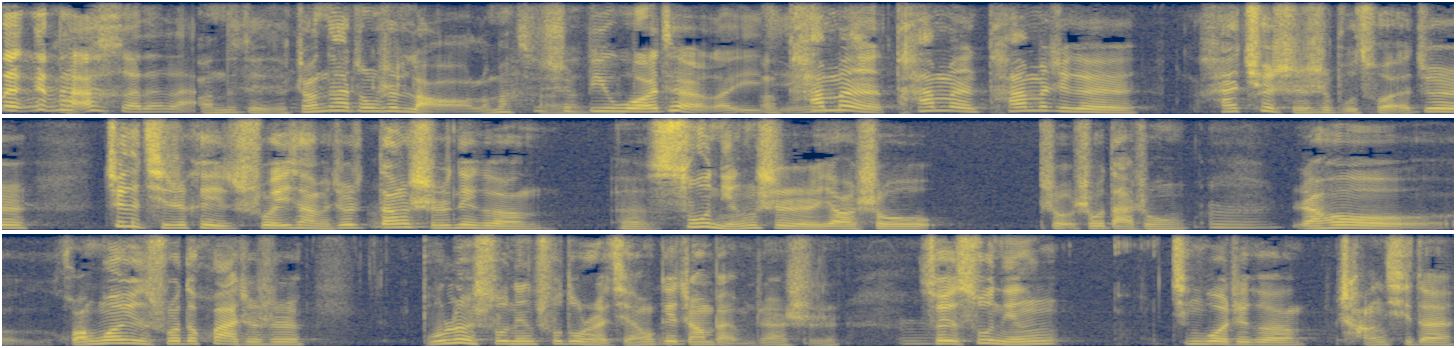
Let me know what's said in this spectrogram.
能跟他合得来，啊，那对对，张大忠是老了嘛，就是啊 be water 了，已啊经。他们他们他们这个还确实是不错，就是这个其实可以说一下嘛，就是当时那个呃苏宁是要收收收大中，嗯，然后黄光裕说的话就是，不论苏宁出多少钱，我给涨百分之二十，所以苏宁经过这个长期的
